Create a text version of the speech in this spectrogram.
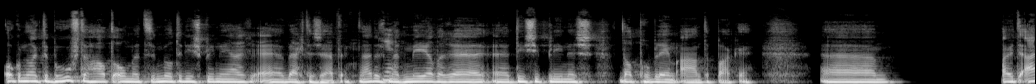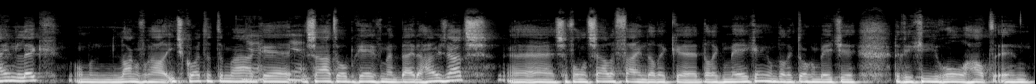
Ook omdat ik de behoefte had om het multidisciplinair eh, weg te zetten. Hè, dus Ja. met meerdere eh, disciplines dat probleem aan te pakken. Ehm, uiteindelijk, om een lang verhaal iets korter te maken, Ja, ja. zaten we op een gegeven moment bij de huisarts. Eh, ze vonden het zelf fijn dat ik, eh, dat ik meeging, omdat ik toch een beetje de regierol had in.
